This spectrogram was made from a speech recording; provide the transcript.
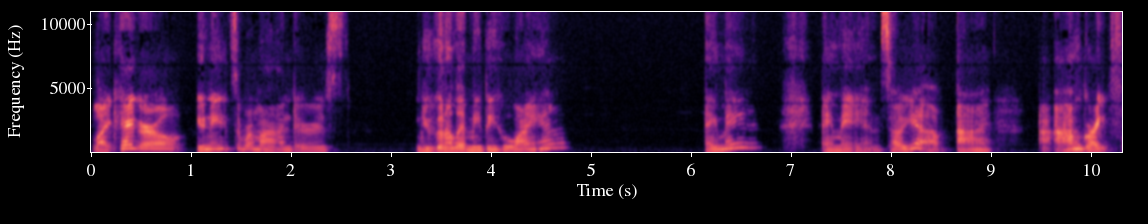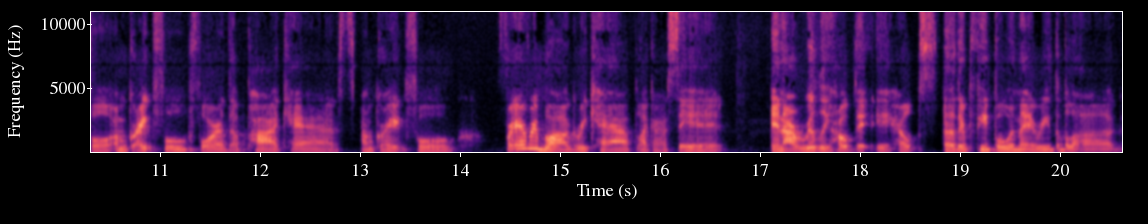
like, hey, girl, you need some reminders. You gonna let me be who I am? Amen. Amen. So yeah, I I'm grateful. I'm grateful for the podcast. I'm grateful for every blog recap, like I said. And I really hope that it helps other people when they read the blog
